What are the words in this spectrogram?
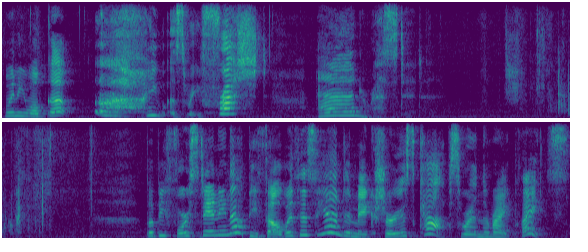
When he woke up, oh, he was refreshed and rested. But before standing up, he felt with his hand to make sure his caps were in the right place.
